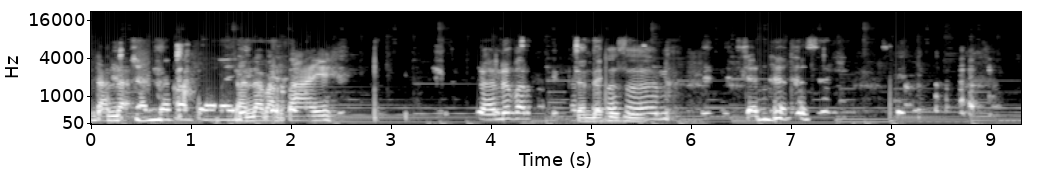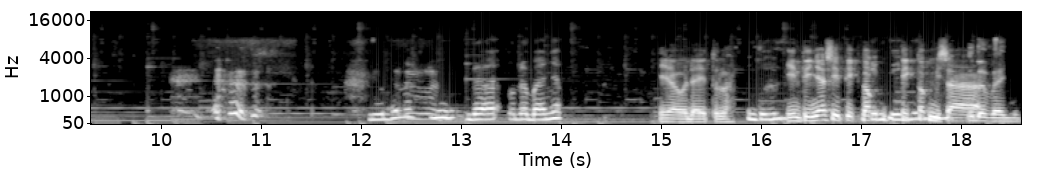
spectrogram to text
canda, Canda pakai canda partai. Anda partai Canda atasan. canda atas. Ya udah lah, udah udah banyak Ya udah itulah. intinya. Intinya sih TikTok, Intinya. TikTok bisa Udah banyak.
